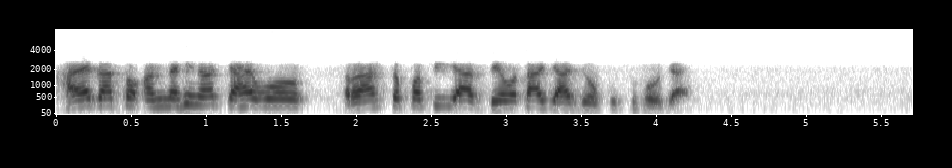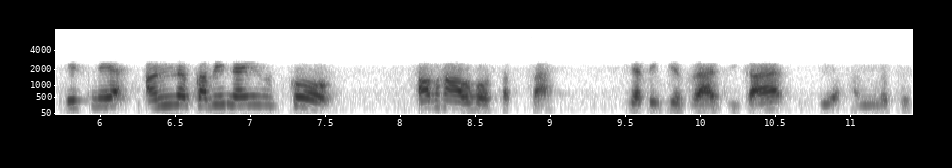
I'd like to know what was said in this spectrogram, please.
खाएगा तो अन्न ही ना, चाहे वो राष्ट्रपति या देवता या जो कुछ हो जाए। इसलिए अन्न कभी नहीं उसको अभाव हो सकता है। यदि गिरिराज जी का ये अन्न कुछ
